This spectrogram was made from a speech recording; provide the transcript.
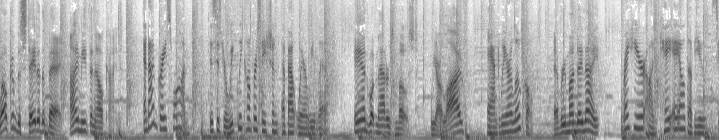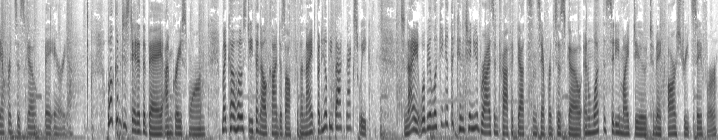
Welcome to State of the Bay. I'm Ethan Elkind. And I'm Grace Swan. This is your weekly conversation about where we live. And what matters most. We are live. And we are local. Every Monday night. Right here on KALW, San Francisco Bay Area. Welcome to State of the Bay. I'm Grace Swan. My co host Ethan Elkind is off for the night, but he'll be back next week. Tonight, we'll be looking at the continued rise in traffic deaths in San Francisco and what the city might do to make our streets safer.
